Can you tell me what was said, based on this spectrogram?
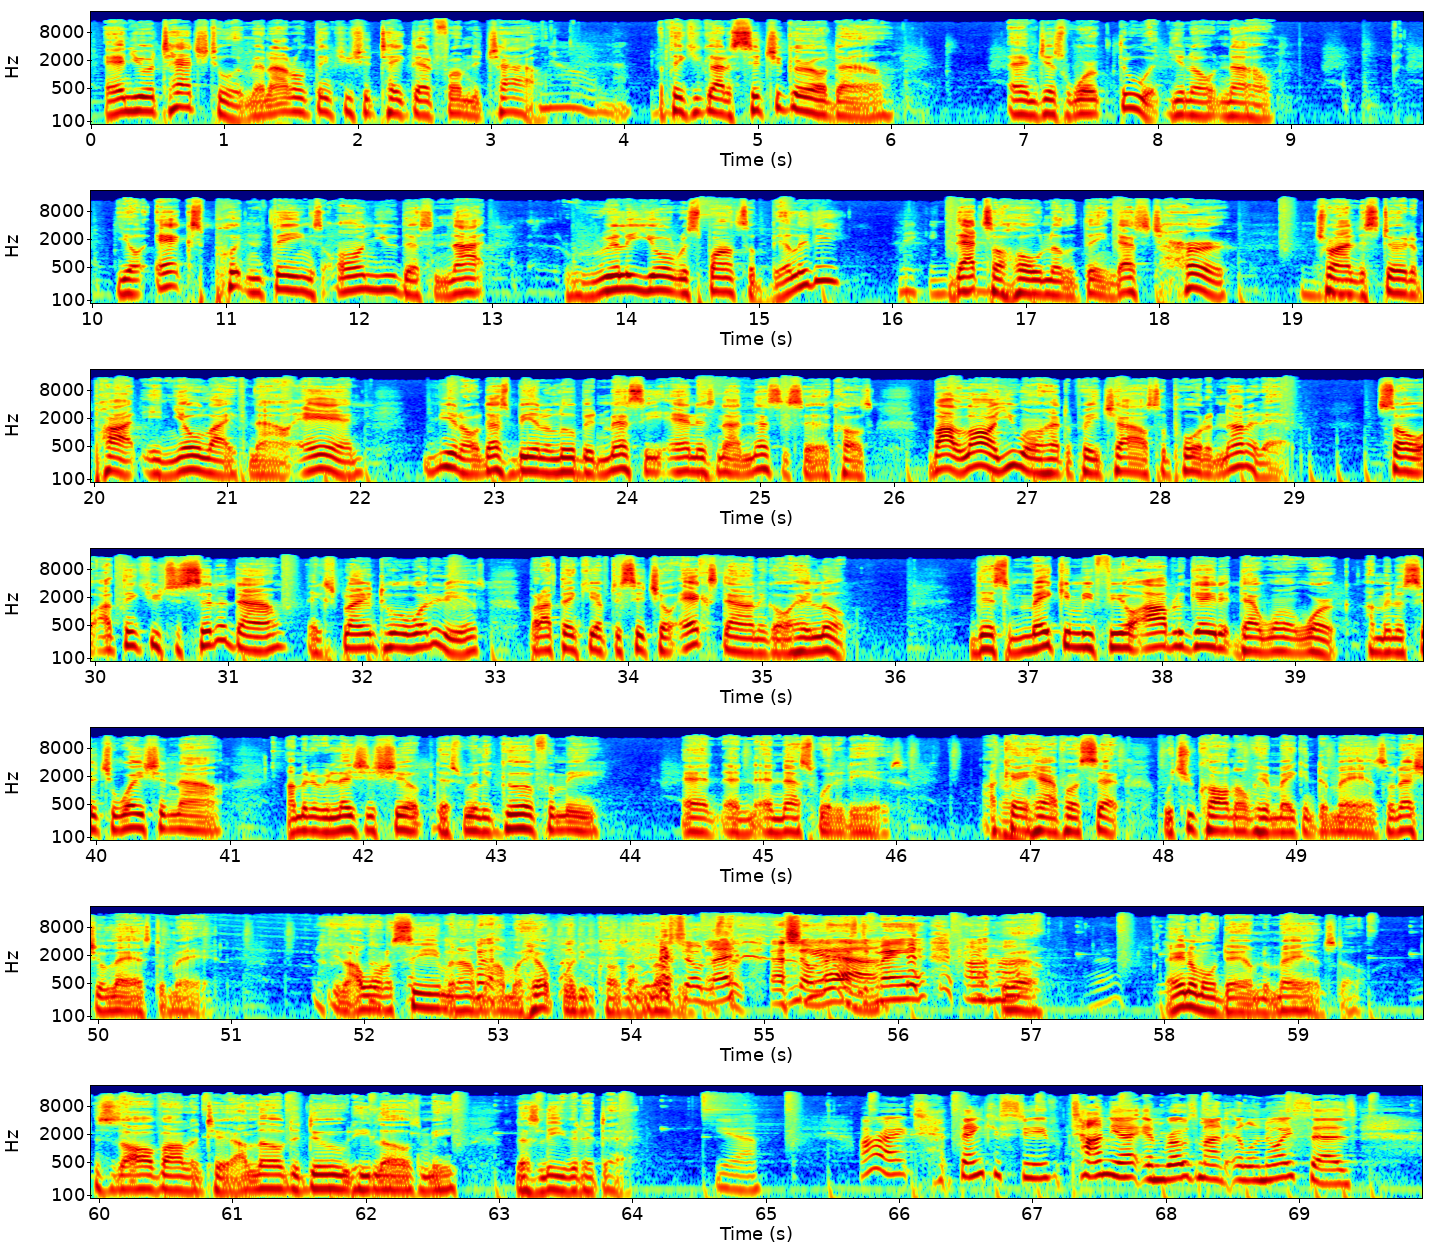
and you're attached to him. And I don't think you should take that from the child. No, no. I think you got to sit your girl down and just work through it. You know, now your ex putting things on you that's not really your responsibility, Making that's a whole nother thing. That's her mm-hmm. trying to stir the pot in your life now. And, you know, that's being a little bit messy and it's not necessary because by law, you won't have to pay child support or none of that. So I think you should sit her down, explain to her what it is, but I think you have to sit your ex down and go, hey, look, this making me feel obligated, that won't work. I'm in a situation now, I'm in a relationship that's really good for me, and and, and that's what it is. I can't have her set with you calling over here making demands. So that's your last demand. You know, I want to see him and I'm, I'm going to help with him because I love That's him. your last. That's your Yeah. last demand. Uh-huh. Yeah. Ain't no more damn demands though. This is all voluntary. I love the dude. He loves me. Let's leave it at that. Yeah. All right. Thank you, Steve. Tanya in Rosemont, Illinois says,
